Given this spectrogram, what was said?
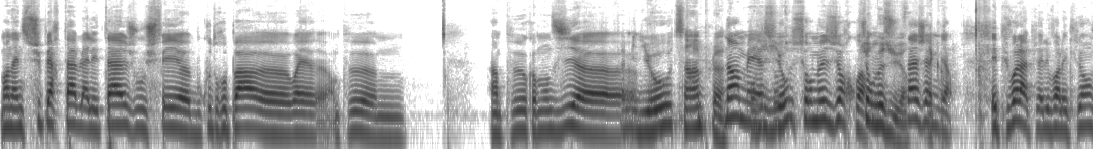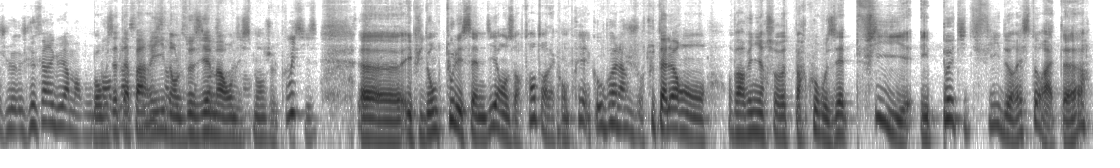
Mais on a une super table à l'étage où je fais euh, beaucoup de repas, euh, ouais, un peu, euh, un peu, comme on dit. euh, Familiaux, simples non, mais surtout sur mesure, quoi. Sur mesure. Ça, j'aime bien. Et puis voilà, puis aller voir les clients, je le, je le fais régulièrement. Bon, vous êtes à Paris, dans un le deuxième arrondissement, je le Oui. précise. Euh, et puis donc tous les samedis à 11h30, on l'a compris, avec au goût Voilà. du jour. Tout à l'heure, on, on va revenir sur votre parcours. Vous êtes fille et petite fille de restaurateur.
